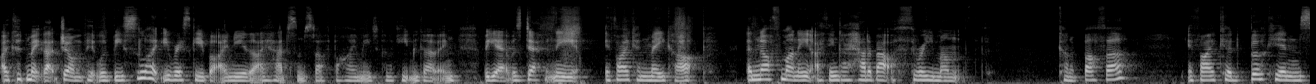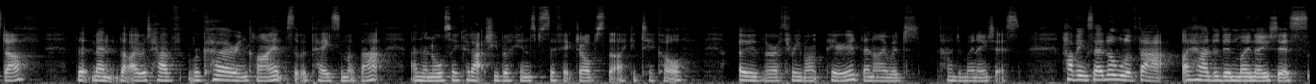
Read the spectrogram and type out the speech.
I could make that jump. It would be slightly risky, but I knew that I had some stuff behind me to kind of keep me going. But yeah, it was definitely if I can make up enough money, I think I had about a three month kind of buffer. If I could book in stuff that meant that I would have recurring clients that would pay some of that, and then also could actually book in specific jobs that I could tick off over a three month period, then I would hand in my notice. Having said all of that, I handed in my notice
